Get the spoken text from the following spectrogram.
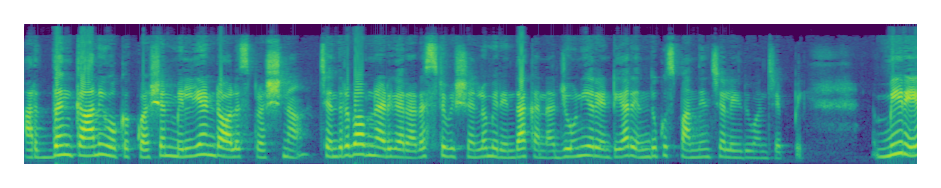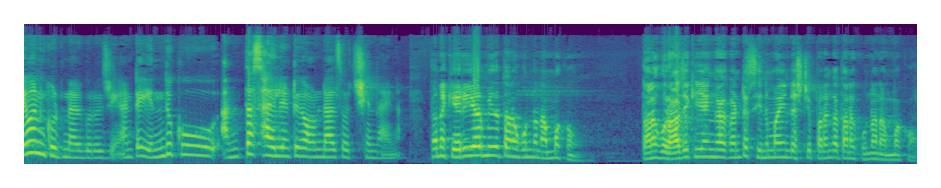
అర్థం కాని ఒక క్వశ్చన్ మిలియన్ డాలర్స్ ప్రశ్న చంద్రబాబు నాయుడు గారి అరెస్ట్ విషయంలో మీరు ఇందాకన్నారు జూనియర్ ఎన్టీఆర్ ఎందుకు స్పందించలేదు అని చెప్పి. మీరు ఏమనుకుంటున్నారు గురూజీ? అంటే ఎందుకు అంత సైలెంట్గా ఉండాల్సి వచ్చింది ఆయన? తన కెరియర్ మీద తనకున్న నమ్మకం తనకు రాజకీయంగా కంటే సినిమా ఇండస్ట్రీ పరంగా తనకున్న నమ్మకం.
